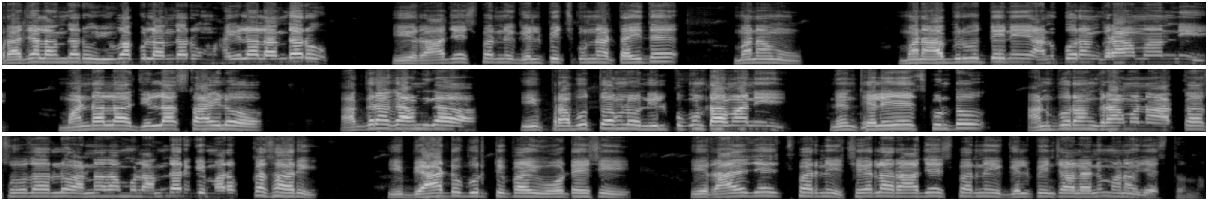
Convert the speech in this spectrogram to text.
ప్రజలందరూ యువకులందరూ మహిళలందరూ ఈ రాజేశ్వరిని గెలిపించుకున్నట్టయితే మనము మన అభివృద్ధిని అనుపూరం గ్రామాన్ని మండల జిల్లా స్థాయిలో అగ్రగామిగా ఈ ప్రభుత్వంలో నిలుపుకుంటామని నేను తెలియజేసుకుంటూ అనుపురం గ్రామ అక్క సోదరులు అన్నదమ్ములందరికీ మరొక్కసారి ఈ బ్యాటు గుర్తిపై ఓటేసి ఈ రాజేశ్వర్ని చీర్ల రాజేశ్వర్ని గెలిపించాలని మనం చేస్తున్నాం.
